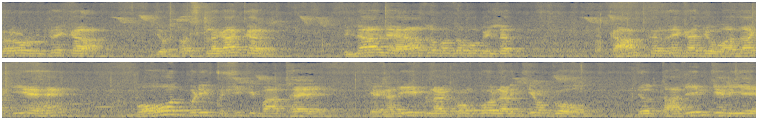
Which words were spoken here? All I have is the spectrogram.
करोड़ रुपए का जो ट्रस्ट लगाकर बिला लिहाज मदब मिलत काम करने का जो वादा किए हैं, बहुत बड़ी खुशी की बात है। कि गरीब लड़कों को, लड़कियों को जो तालीम के लिए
